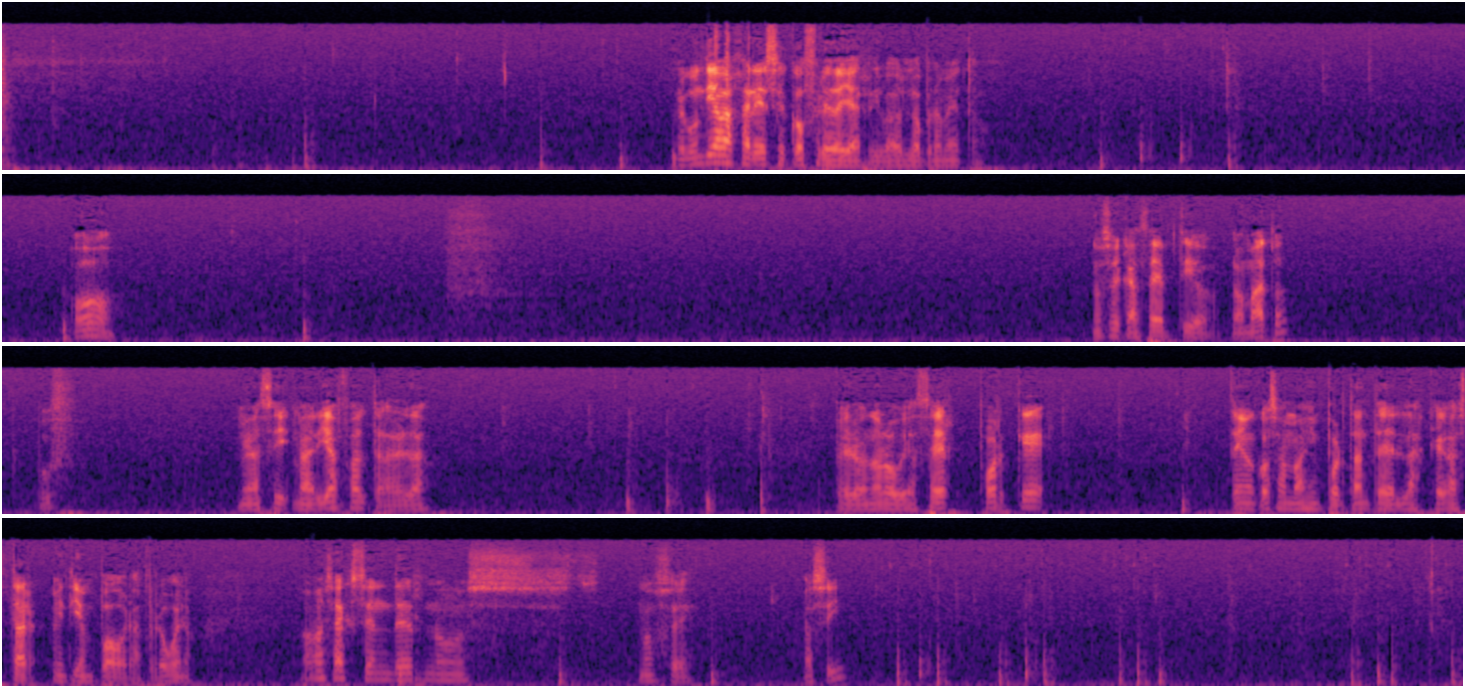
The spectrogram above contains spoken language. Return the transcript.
Algún día bajaré ese cofre de ahí arriba, os lo prometo. Oh. No sé qué hacer, tío. ¿Lo mato? Uf. Me, me haría falta, la verdad. Pero no lo voy a hacer porque tengo cosas más importantes en las que gastar mi tiempo ahora. Pero bueno, vamos a extendernos... No sé. ¿Así?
